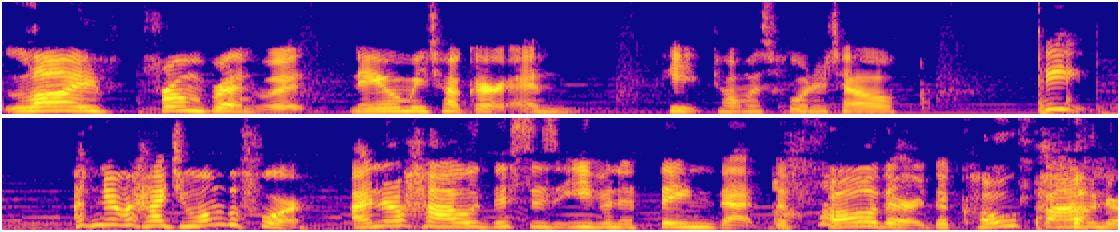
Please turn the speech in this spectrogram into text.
Live from Brentwood, Naomi Tucker and Pete Thomas Fornatale. Pete, I've never had you on before. I don't know how this is even a thing that the father, the co-founder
